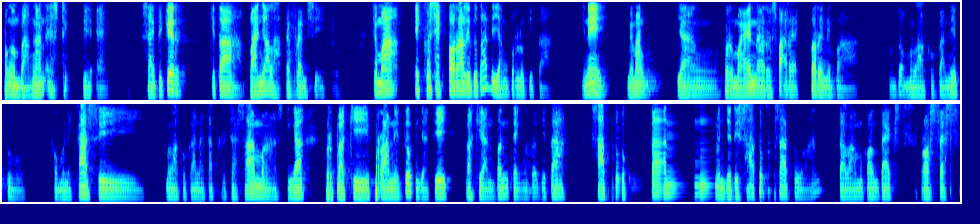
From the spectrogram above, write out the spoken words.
pengembangan SDM. Saya pikir kita banyaklah referensi itu. Cuma ego sektoral itu tadi yang perlu kita. Ini memang yang bermain harus Pak Rektor ini Pak untuk melakukan itu komunikasi, melakukan akad kerjasama sehingga berbagi peran itu menjadi bagian penting untuk kita satukan menjadi satu kesatuan dalam konteks proses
